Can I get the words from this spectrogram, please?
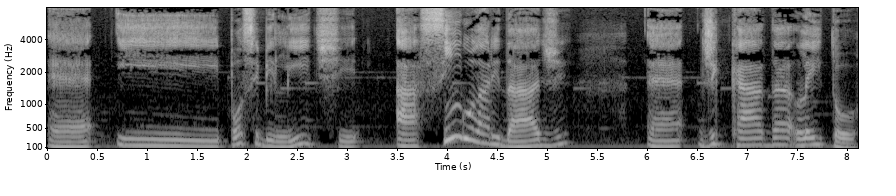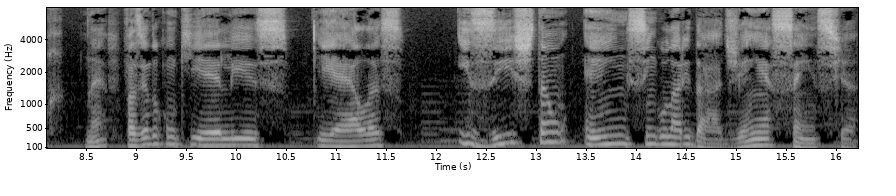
É, e possibilite a singularidade é, de cada leitor, né? fazendo com que eles e elas existam em singularidade, em essência.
